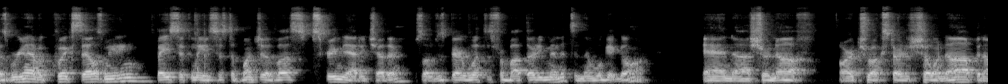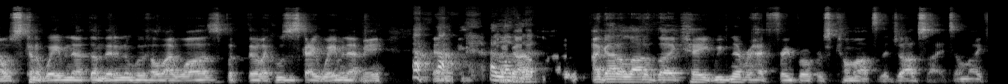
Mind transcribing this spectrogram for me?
because we're gonna have a quick sales meeting. Basically, it's just a bunch of us screaming at each other. So just bear with us for about 30 minutes and then we'll get going. And uh, sure enough, our truck started showing up and I was just kind of waving at them. They didn't know who the hell I was, but they're like, who's this guy waving at me? And I love I that. Of, I got a lot of like, hey, we've never had freight brokers come out to the job sites. I'm like,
